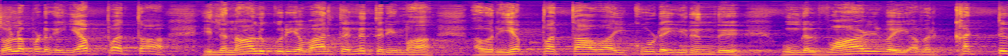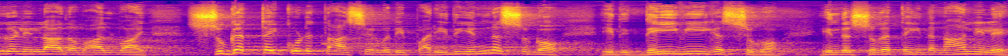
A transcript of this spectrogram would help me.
சொல்லப்படுகிற எப்பத்தா இந்த நாளுக்குரிய வார்த்தை என்ன தெரியுமா? அவர் எப்பத்தாவாய் கூட இருந்து உங்கள் வாழ்வை அவர் கட்டுகள் இல்லாத வாழ்வாய் சுகத்தை கொடுத்து ஆசீர்வதிப்பார். இது என்ன சுகம்? இது தெய்வீக சுகம். இந்த சுகத்தை இந்த நாளிலே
